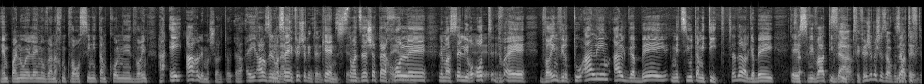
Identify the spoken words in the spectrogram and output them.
הם פנו אלינו ואנחנו כבר עושים איתם כל מיני דברים. ה-AR למשל, ה-AR זה כן, למעשה... ה-Artificial Intelligence, כן, כן. זאת אומרת זה שאתה יכול אה, למעשה לראות דב- אה, דברים וירטואליים על גבי מציאות אמיתית, בסדר? על גבי אה, סביבה זה טבעית. הארטיפישל או שזה זה אוגמנטד?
